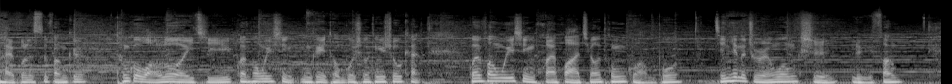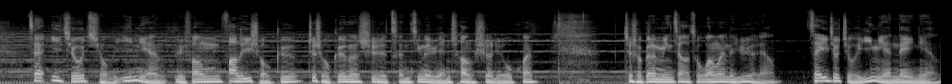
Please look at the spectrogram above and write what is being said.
海波的私房歌，通过网络以及官方微信，您可以同步收听收看。官方微信怀化交通广播。今天的主人翁是吕方。在一九九一年，吕方发了一首歌，这首歌呢是曾经的原唱是刘欢。这首歌的名字叫做《弯弯的月亮》。在一九九一年那一年，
